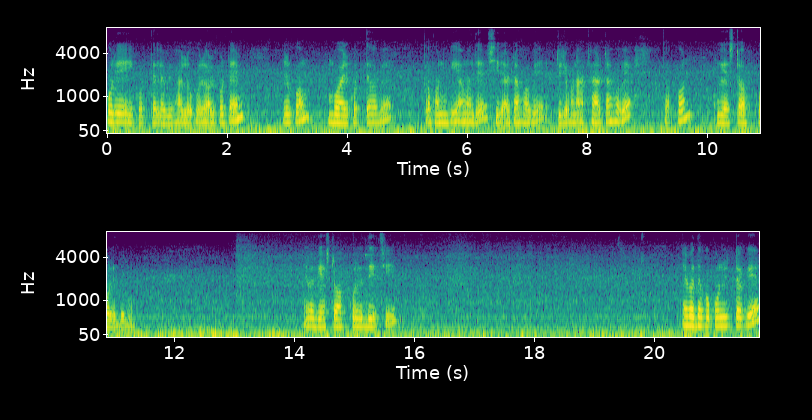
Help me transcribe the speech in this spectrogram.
করে এই করতে লাগবে, ভালো করে অল্প টাইম এরকম বয়েল করতে হবে। তখন গিয়ে আমাদের শিরাটা হবে। একটু যখন আঠা আঠা হবে, তখন গ্যাসটা অফ করে দেব। এবার গ্যাসটা অফ করে দিয়েছি। এবার দেখো পনিরটাকে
